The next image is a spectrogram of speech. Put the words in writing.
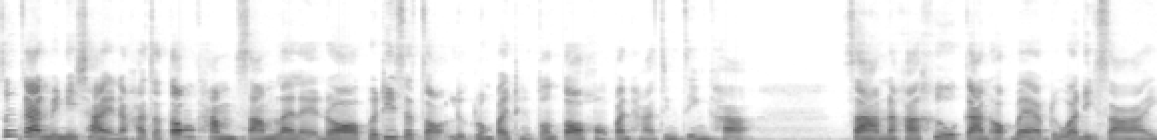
ซึ่งการวินิจฉัยนะคะ จะต้องทำซ้ำหลาย ๆ รอบ เพื่อที่จะเจาะลึกลงไปถึงต้นตอของปัญหาจริง ๆ ค่ะ 3. นะคะ คือการออกแบบหรือว่าดีไซน์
